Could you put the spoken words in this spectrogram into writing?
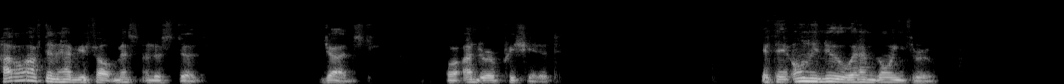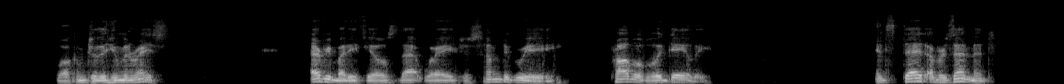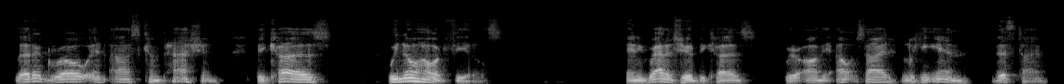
How often have you felt misunderstood, judged, or underappreciated? If they only knew what I'm going through. Welcome to the human race. Everybody feels that way to some degree, probably daily. Instead of resentment, let it grow in us compassion because we know how it feels. And gratitude because we're on the outside looking in this time.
